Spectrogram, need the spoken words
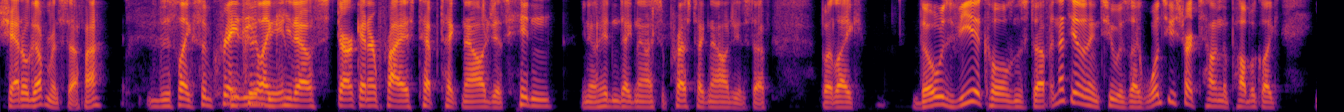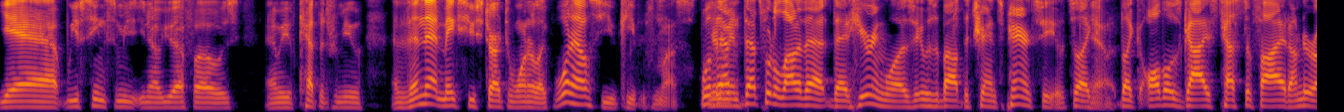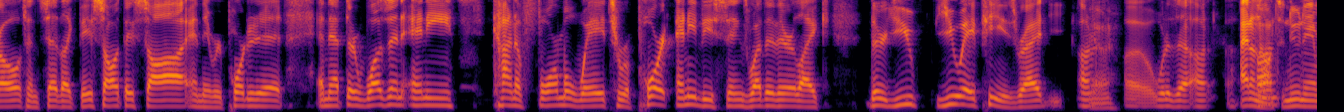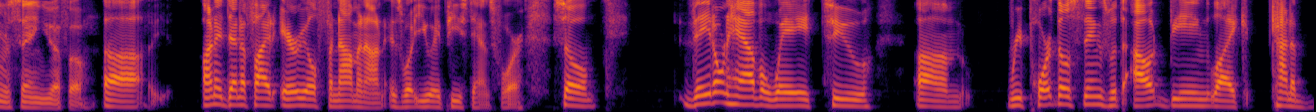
shadow government stuff, huh? Just like some crazy, like be. you know, Stark Enterprise type technology that's hidden, you know, hidden technology, suppressed technology and stuff. But like those vehicles and stuff, and that's the other thing too is like once you start telling the public, like, yeah, we've seen some, you know, UFOs and we've kept it from you, and then that makes you start to wonder, like, what else are you keeping from us? Well, You know that, what I mean? that's what a lot of that that hearing was. It was about the transparency. It's like Yeah. like all those guys testified under oath and said like they saw what they saw and they reported it, and that there wasn't any kind of formal way to report any of these things, whether they're like they're U, UAPs, right? Un- Yeah. uh, what is that? Un- I don't know. un- it's a new name for saying UFO. uh, unidentified aerial phenomenon is what UAP stands for. So they don't have a way to um, report those things without being like kind of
